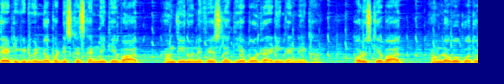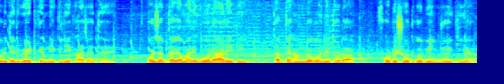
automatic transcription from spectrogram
देर टिकट विंडो पर डिस्कस करने के बाद हम तीनों ने फैसला किया बोट राइडिंग करने का और उसके बाद हम लोगों को थोड़ी देर वेट करने के लिए कहा जाता है और जब तक हमारी बोट आ रही थी, तब तक हम लोगों ने थोड़ा फ़ोटोशूट को भी इंजॉय किया।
